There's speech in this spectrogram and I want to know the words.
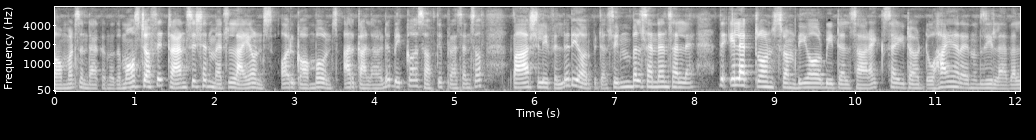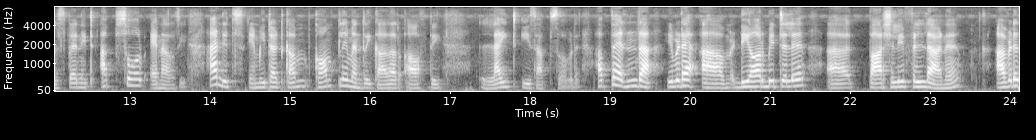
കോമ്പൗണ്ട്സ് ഉണ്ടാക്കുന്നത്. Most of the transition metal ions or compounds are coloured because of the presence of partially filled D orbital simple sentence അല്ലേ? The electrons from D orbitals are excited to higher energy levels when it absorb energy and it's emitted come complementary colour of the light is absorbed അപ്പോൾ എന്താ? ഇവിടെ ഡി ഓർബിറ്റൽ പാർഷ്യലി ഫിൽഡാണ് അവിടെ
